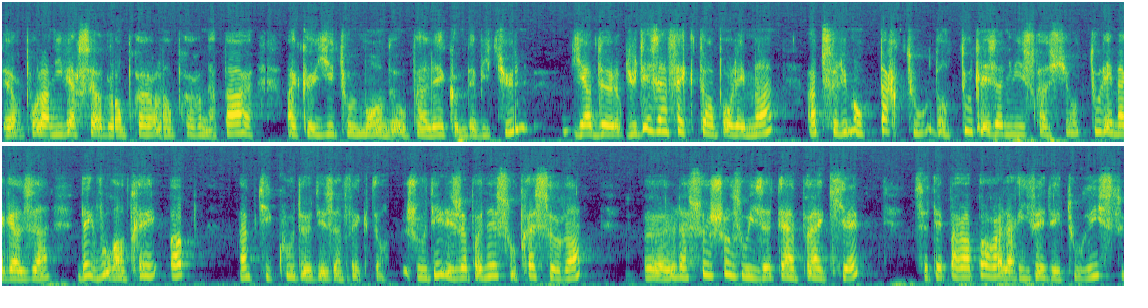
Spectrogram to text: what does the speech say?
D'ailleurs, pour l'anniversaire de l'empereur, l'empereur n'a pas accueilli tout le monde au palais comme d'habitude. Il y a du désinfectant pour les mains absolument partout, dans toutes les administrations, tous les magasins. Dès que vous rentrez, hop, un petit coup de désinfectant. Je vous dis, les Japonais sont très sereins. Euh, la seule chose où ils étaient un peu inquiets, c'était par rapport à l'arrivée des touristes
